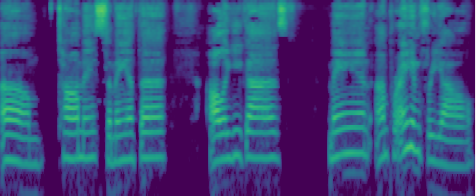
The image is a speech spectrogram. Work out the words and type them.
Um, Thomas, Samantha, all of you guys, man, I'm praying for y'all.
